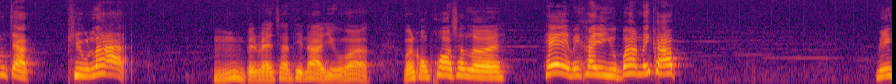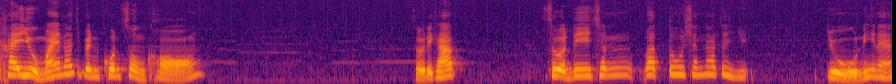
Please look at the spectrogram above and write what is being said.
นจากพิวล่าอืมเป็นแมนชั่นที่น่าอยู่มากเหมือนของพ่อฉันเลย เฮ้มีใครอยู่บ้านไหมครับ มีใครอยู่ไหมน่าจะเป็นคนส่งของ สวัสดีครับ สวัสดีฉันว่าตู้ฉันน่าจะอยู่อยู่นี่นะ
